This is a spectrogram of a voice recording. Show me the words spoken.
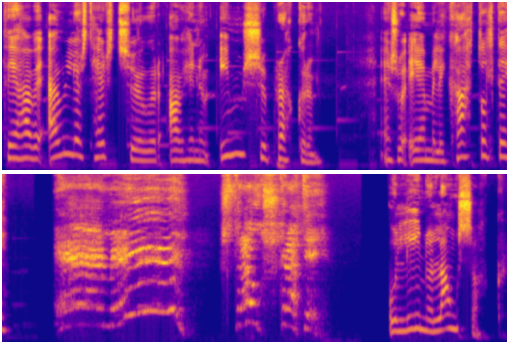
Þið hafi eflaust heyrt sögur af hinnum ymsu prökkurum eins og Emil í Kattolti Emil! Strákskratti! og Línu Langsokk.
